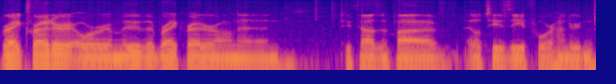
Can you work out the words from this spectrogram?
brake rotor or remove a brake rotor on a 2005 LTZ 400.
